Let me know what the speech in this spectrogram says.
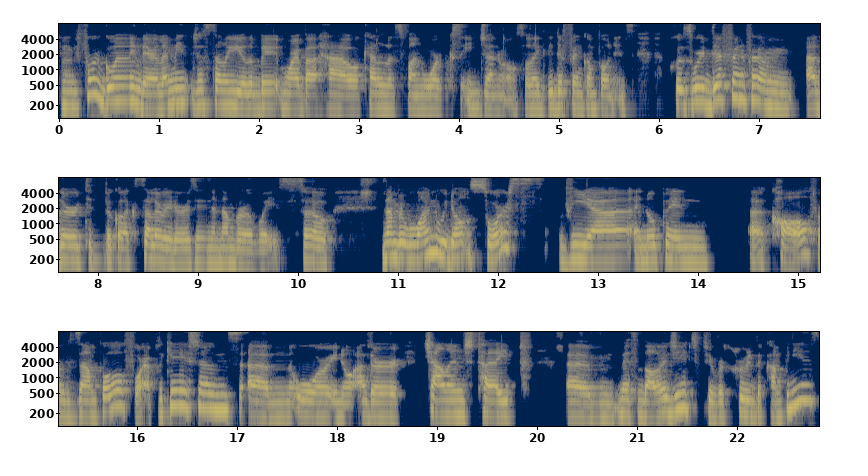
Before going there, let me just tell you a little bit more about how Catalyst Fund works in general. So, like the different components, because we're different from other typical accelerators in a number of ways. So, number one, we don't source via an open uh, call, for example, for applications um, or you know other challenge type um, methodology to recruit the companies,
